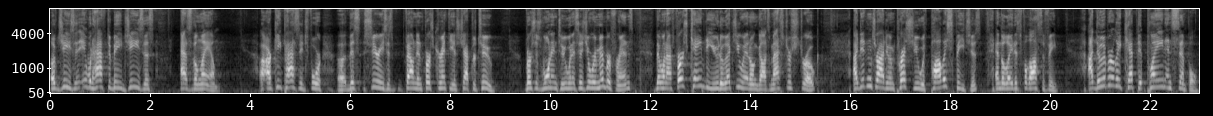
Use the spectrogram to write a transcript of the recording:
of Jesus, it would have to be Jesus as the Lamb. Our key passage for uh, this series is found in 1 Corinthians chapter 2, verses 1 and 2, when it says, You'll remember, friends, that when I first came to you to let you in on God's master stroke, I didn't try to impress you with polished speeches and the latest philosophy. I deliberately kept it plain and simple.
